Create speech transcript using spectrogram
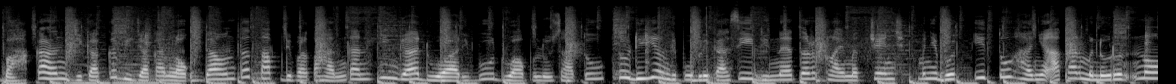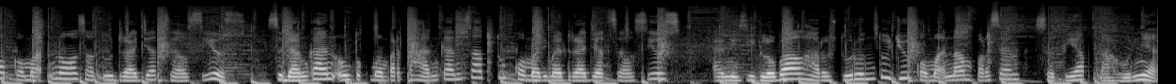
Bahkan jika kebijakan lockdown tetap dipertahankan hingga 2021, studi yang dipublikasi di Nature Climate Change menyebut itu hanya akan menurun 0,01 derajat Celcius. Sedangkan untuk mempertahankan 1,5 derajat Celcius, emisi global harus turun 7,6 persen setiap tahunnya.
